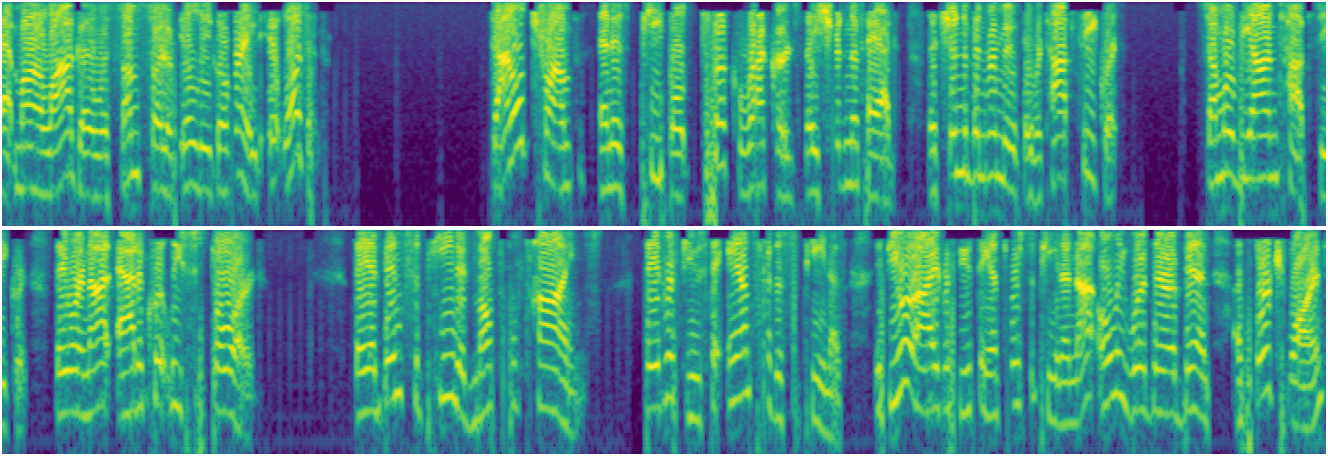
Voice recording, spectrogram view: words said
at Mar-a-Lago was some sort of illegal raid. It wasn't. Donald Trump and his people took records they shouldn't have had that shouldn't have been removed. They were top secret. Some were beyond top secret. They were not adequately stored. They had been subpoenaed multiple times. They had refused to answer the subpoenas. If you or I had refused to answer a subpoena, not only would there have been a search warrant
